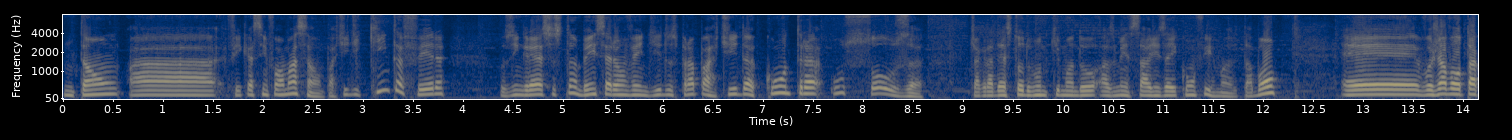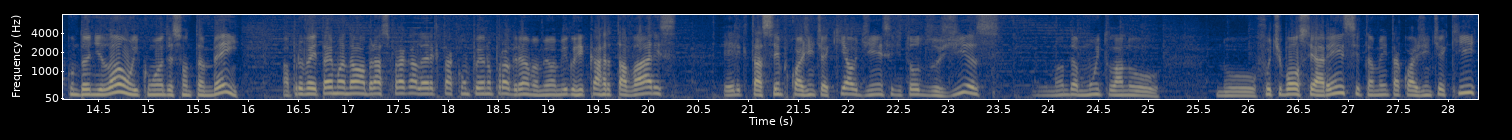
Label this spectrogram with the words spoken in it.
Então, a... fica essa informação. A partir de quinta-feira, os ingressos também serão vendidos para a partida contra o Souza. Te agradece todo mundo que mandou as mensagens aí confirmando, tá bom? É, vou já voltar com o Danilão e com o Anderson também. Aproveitar e mandar um abraço para a galera que está acompanhando o programa. Meu amigo Ricardo Tavares, ele que está sempre com a gente aqui, audiência de todos os dias. Manda muito lá no, no Futebol Cearense, também está com a gente aqui.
